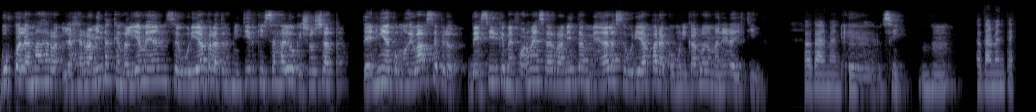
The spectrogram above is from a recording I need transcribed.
busco las, más, las herramientas que en realidad me dan seguridad para transmitir quizás algo que yo ya tenía como de base, pero decir que me formé esa herramienta me da la seguridad para comunicarlo de manera distinta. Totalmente. Eh, sí. Totalmente.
